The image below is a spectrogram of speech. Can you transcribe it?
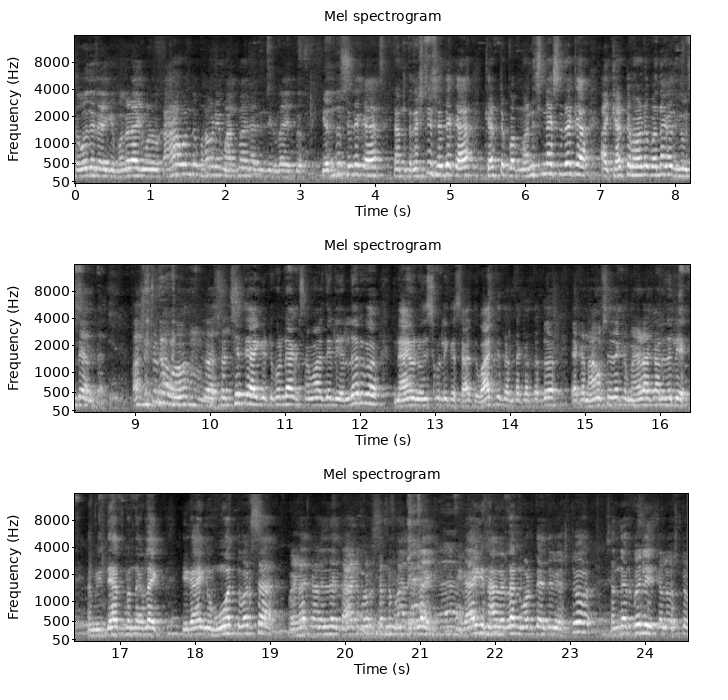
ಸಹೋದರಿಯಾಗಿ ಮಗಳಾಗಿ ನೋಡ್ಬೇಕು. ಆ ಒಂದು ಭಾವನೆ ಮಹಾತ್ಮ ಗಾಂಧೀಜಿಗಳ ಇತ್ತು. ಎಂದು ಸದ್ಯಕ್ಕೆ ನನ್ನ ದೃಷ್ಟಿ ಸದ್ಯಕ್ಕೆ ಕೆಟ್ಟ ಮನಸ್ಸಿನಾಗ ಸದ್ಯಕ್ಕೆ ಆ ಕೆಟ್ಟ ಭಾವನೆ ಬಂದಾಗ ಅದು ಹಿಂಸೆ ಅಂತ. ಅಷ್ಟು ನಾವು ಸ್ವಚ್ಛತೆಯಾಗಿ ಇಟ್ಕೊಂಡಾಗ ಸಮಾಜದಲ್ಲಿ ಎಲ್ಲರಿಗೂ ನ್ಯಾಯವನ್ನು ಉಳಿಸಿಕೊಳ್ಳಿಕ್ಕೆ ಸಾಧ್ಯವಾಗ್ತಿದೆ ಅಂತಕ್ಕಂಥದ್ದು. ಯಾಕಂದ್ರೆ ನಾವು ಸದ್ಯಕ್ಕೆ ಮಹಿಳಾ ಕಾಲದಲ್ಲಿ ನಮ್ಮ ವಿದ್ಯಾರ್ಥಿ ಬಂದಾಗಲ್ಲ ಹೀಗಾಗಿ ನಾವು ಮೂವತ್ತು ವರ್ಷ ಮಹಿಳಾ ಕಾಲದಲ್ಲಿ ದಾಟಿ ವರ್ಷ ಲೈಕ್ ಹೀಗಾಗಿ ನಾವೆಲ್ಲ ನೋಡ್ತಾ ಇದ್ದೇವೆ. ಎಷ್ಟೋ ಸಂದರ್ಭದಲ್ಲಿ ಕೆಲವಷ್ಟು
